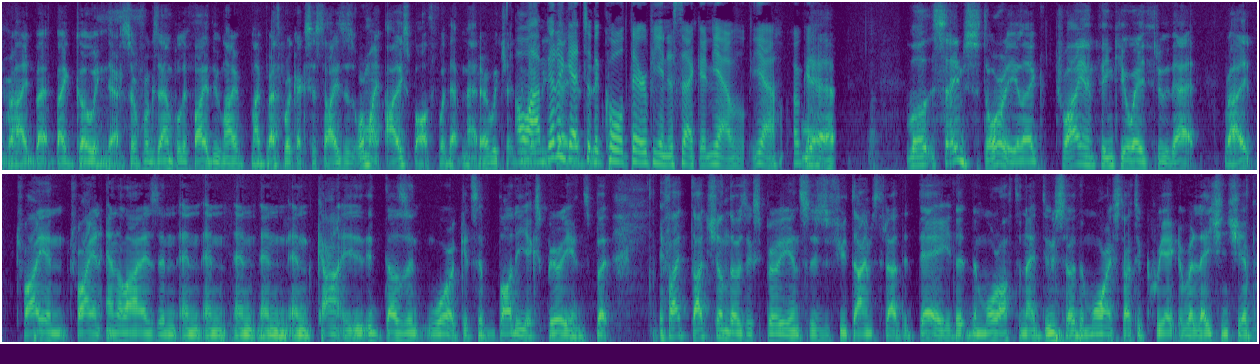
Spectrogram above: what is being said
right, by, by going there. So, for example, if I do my, my breathwork exercises or my ice bath for that matter, which I oh, I'm going to get to the cold therapy in a second. Yeah, yeah, okay. Yeah, well, same story. Like, try and think your way through that, right? Try and try and analyze and and and and and and count. It doesn't work. It's a body experience. But if I touch on those experiences a few times throughout the day, the, the more often I do so, the more I start to create a relationship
